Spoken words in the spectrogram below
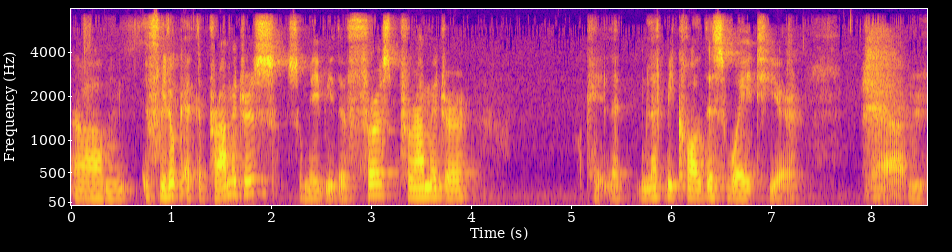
um, if we look at the parameters, so maybe the first parameter, okay, let, let me call this weight here um,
